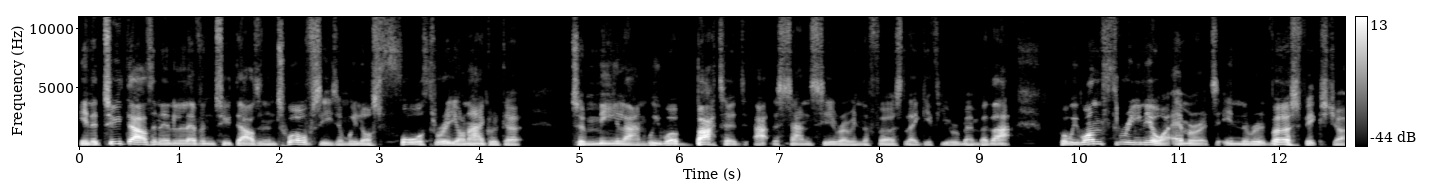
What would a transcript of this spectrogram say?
In the 2011 2012 season, we lost 4 3 on aggregate to Milan. We were battered at the San Siro in the first leg, if you remember that. But we won 3 0 at Emirates in the reverse fixture.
